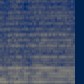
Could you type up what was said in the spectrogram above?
no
